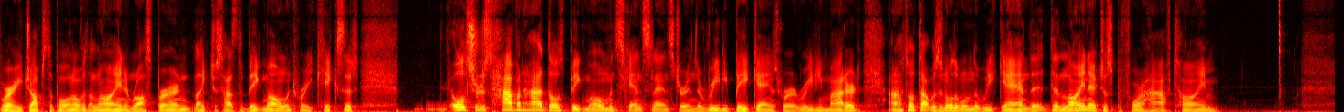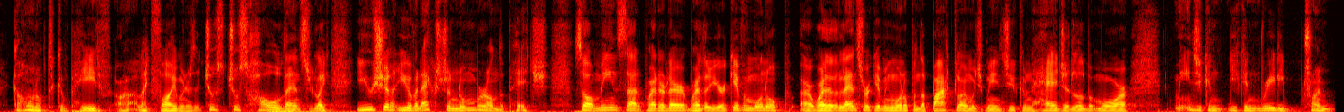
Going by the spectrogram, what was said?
where he drops the ball over the line, and Ross Byrne like just has the big moment where he kicks it. Ulster just haven't had those big moments against Leinster in the really big games where it really mattered. And I thought that was another one the weekend. The, the line out just before half time going up to compete uh, like five minutes. Just just hold Leinster. Like you should you have an extra number on the pitch, so it means that whether they're whether you're giving one up or whether the Leinster are giving one up on the back line, which means you can hedge a little bit more, it means you can you can really try and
